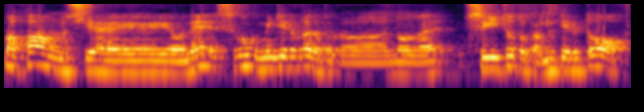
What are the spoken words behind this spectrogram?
まあファームの試合をね、すごく見てる方とかの、ね、ツイートとか見てると、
